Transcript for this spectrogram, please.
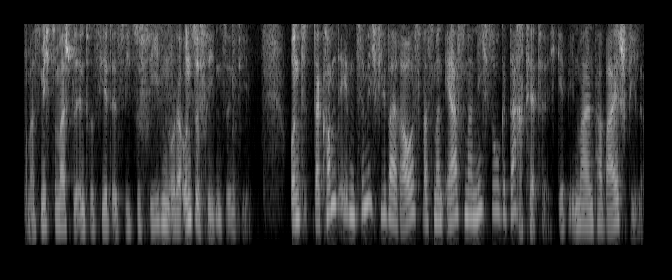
Und was mich zum Beispiel interessiert, ist, wie zufrieden oder unzufrieden sind die. Und da kommt eben ziemlich viel bei raus, was man erstmal nicht so gedacht hätte. Ich gebe Ihnen mal ein paar Beispiele.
